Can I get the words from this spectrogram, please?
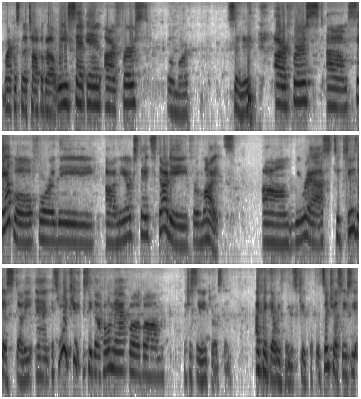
Mark was going to talk about. We sent in our first, oh, Mark, our first um, sample for the uh, New York State study for mites. Um, we were asked to do this study, and it's really cute to see the whole map of, um, just really interesting. I think everything is cute, but it's interesting. You see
